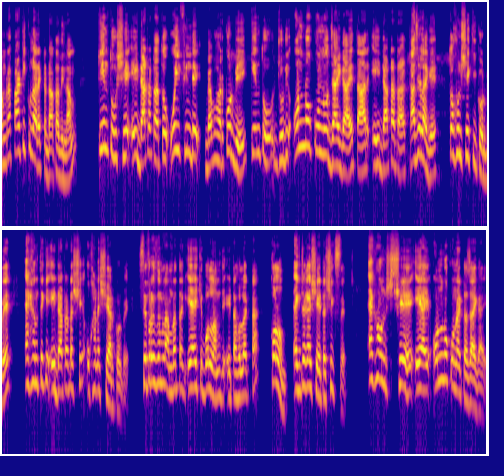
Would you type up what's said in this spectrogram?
আমরা পার্টিকুলার একটা ডাটা দিলাম, কিন্তু সে এই ডাটাটা তো ওই ফিল্ডে ব্যবহার করবেই, কিন্তু যদি অন্য কোনো জায়গায় তার এই ডাটাটা কাজে লাগে, তখন সে কি করবে? এখান থেকে এই ডাটাটা সে ওখানে শেয়ার করবে। সে ফর এক্সাম্পল আমরা তাকে এআইকে বললাম যে এটা হলো একটা কলম, এক জায়গায় সে এটা শিখছে। এখন সে এআই অন্য কোনো একটা জায়গায়,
